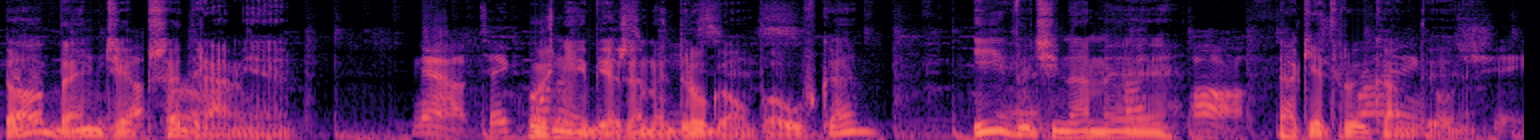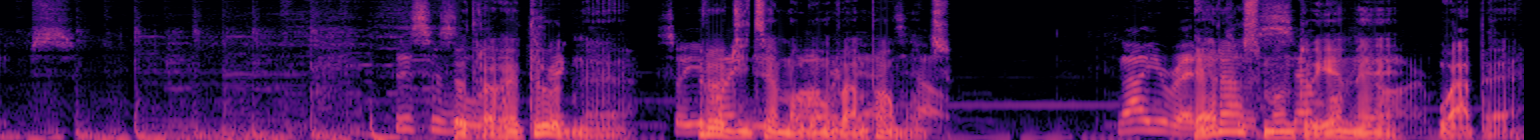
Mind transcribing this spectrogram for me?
To będzie przedramię. Później bierzemy drugą połówkę i wycinamy takie trójkąty. To trochę trudne. Rodzice mogą wam pomóc. Teraz montujemy łapę.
